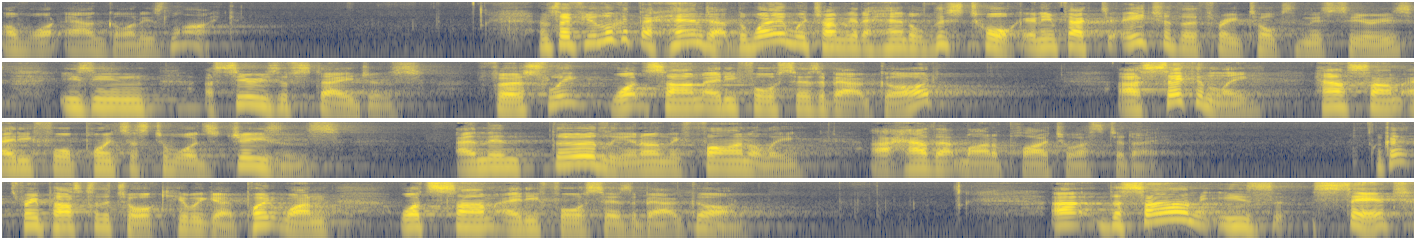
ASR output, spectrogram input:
of what our God is like. And so, if you look at the handout, the way in which I'm going to handle this talk, and in fact, each of the three talks in this series, is in a series of stages. Firstly, what Psalm 84 says about God. Uh, secondly, how Psalm 84 points us towards Jesus. And then, thirdly, and only finally, uh, how that might apply to us today. Okay, three parts to the talk. Here we go. Point one what Psalm 84 says about God. Uh, the psalm is set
